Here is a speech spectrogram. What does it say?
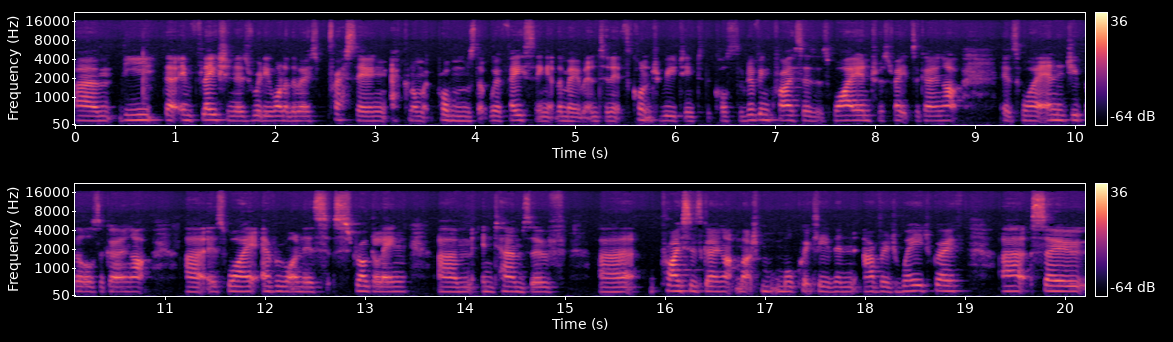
um, the, the, inflation is really one of the most pressing economic problems that we're facing at the moment, and it's contributing to the cost of living crisis. It's why interest rates are going up. It's why energy bills are going up. Uh, it's why everyone is struggling um, in terms of uh, prices going up much more quickly than average wage growth. Uh, so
